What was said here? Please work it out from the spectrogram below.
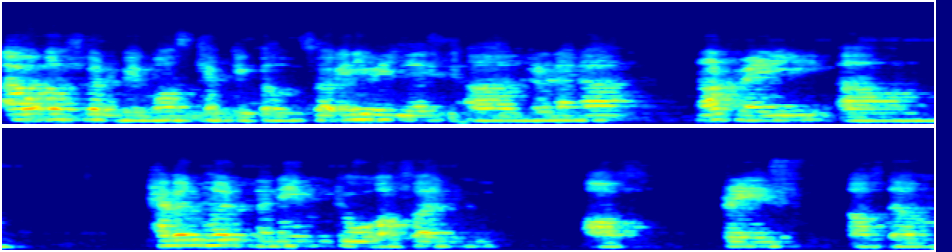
I was going to be more skeptical. So anyway, yes, uh, Granada, not very, um, haven't heard the name too often of praise of them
